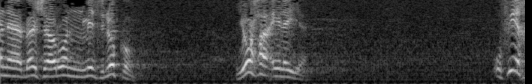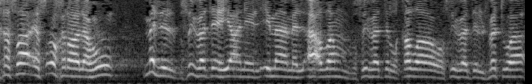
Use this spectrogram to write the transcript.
أنا بشر مثلكم. يوحى إلي. وفي خصائص أخرى له مثل بصفته يعني الإمام الأعظم بصفة القضاء وصفة الفتوى.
